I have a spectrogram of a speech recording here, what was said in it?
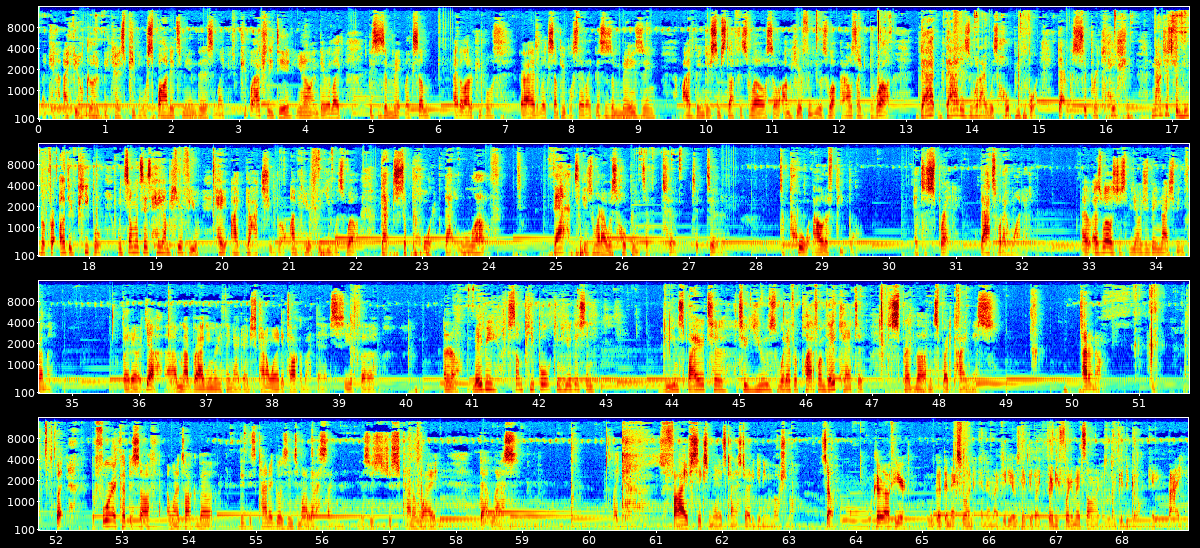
like I feel good because people responded to me in this and like people actually did you know and they were like this is amazing like some I had a lot of people or I had like some people say like this is amazing. I've been through some stuff as well so I'm here for you as well. And I was like bruh that that is what I was hoping for. That reciprocation. Not just for me but for other people. When someone says hey I'm here for you hey I got you bro. I'm here for you as well that support that love that is what I was hoping to to to, to to pull out of people and to spread. That's what I wanted, as well as just you know just being nice, being friendly. But uh, yeah, I'm not bragging or anything. I, I just kind of wanted to talk about that, see if uh, I don't know, maybe some people can hear this and be inspired to to use whatever platform they can to, to spread love and spread kindness. I don't know. But before I cut this off, I want to talk about this, this kind of goes into my last segment. This is just kind of why that last like five, six minutes kind of started getting emotional. So we'll cut it off here. We'll get the next one, and then my video is going to be like 30, 40 minutes long, and we'll be good to go. Okay, bye.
